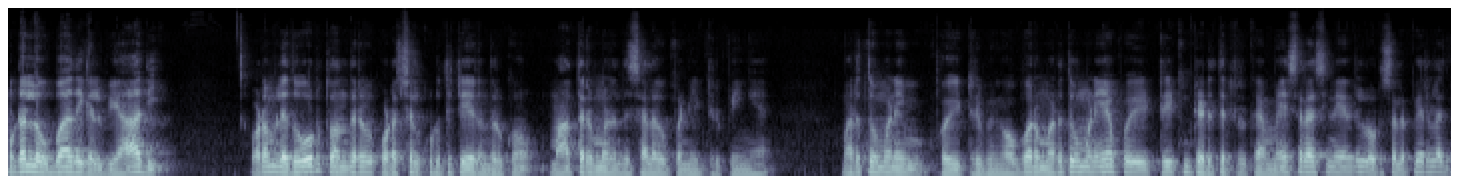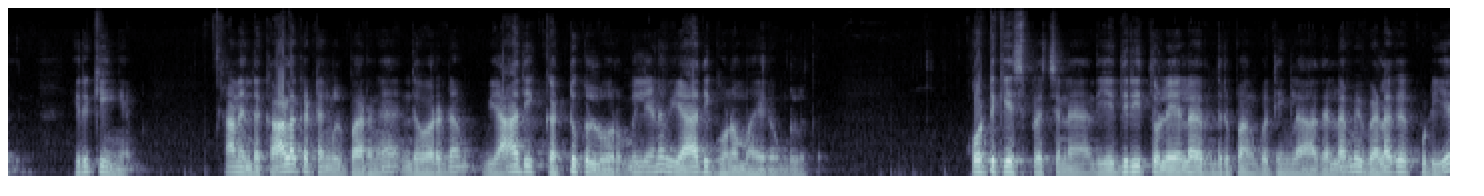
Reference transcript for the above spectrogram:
உடலில் உபாதைகள் வியாதி உடம்புல ஏதோ ஒரு தொந்தரவு குடைச்சல் கொடுத்துட்டே இருந்திருக்கும். மாத்திரை மருந்து செலவு பண்ணிகிட்டு இருப்பீங்க. மருத்துவமனை போயிட்டுருப்பீங்க. ஒவ்வொரு மருத்துவமனையாக போய் ட்ரீட்மெண்ட் எடுத்துகிட்டு இருக்க மேசராசினியர்கள் ஒரு சில பேரில் இருக்கீங்க. ஆனால் இந்த காலகட்டங்கள் பாருங்கள் இந்த வருடம் வியாதி கட்டுக்குள் வரும். இல்லைன்னா வியாதி குணமாயிரும் உங்களுக்கு. கோர்ட்டு கேஸ் பிரச்சனை அந்த எதிரி தொல்லையெல்லாம் இருந்திருப்பாங்க பார்த்தீங்களா? அதெல்லாமே விலகக்கூடிய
